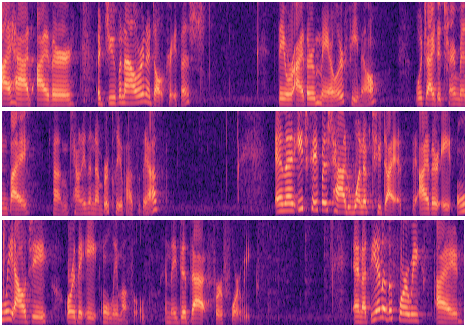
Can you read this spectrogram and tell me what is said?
I had either a juvenile or an adult crayfish. They were either male or female, which I determined by um, counting the number of pleopods that they have. And then each crayfish had one of two diets. They either ate only algae or they ate only mussels. And they did that for four weeks. And at the end of the four weeks, I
